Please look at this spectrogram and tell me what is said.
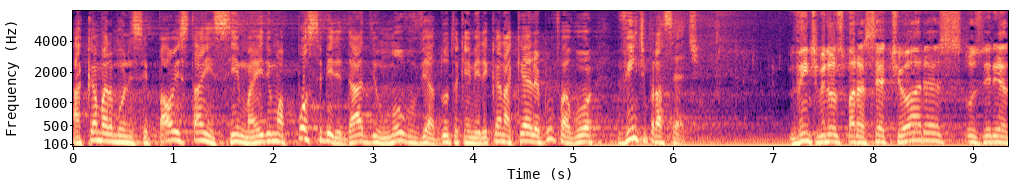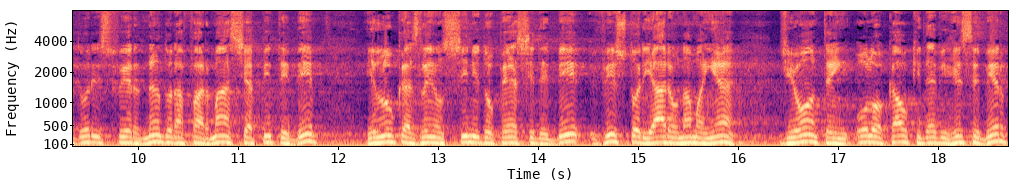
à Câmara Municipal está em cima aí de uma possibilidade de um novo viaduto aqui em Americana. Keller, por favor, 20 para 7. 20 minutos para 7 horas, os vereadores Fernando da Farmácia PTB e Lucas Leoncini do PSDB vistoriaram na manhã de ontem o local que deve receber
